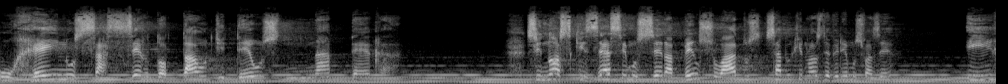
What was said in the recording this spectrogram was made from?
o reino sacerdotal de Deus na terra. Se nós quiséssemos ser abençoados, sabe o que nós deveríamos fazer? Ir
